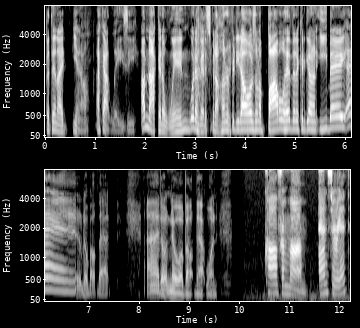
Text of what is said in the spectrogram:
but then I, you know, I got lazy. I'm not going to win. What am I going to spend 150 dollars on a bobblehead that I could have got on eBay? Eh, I don't know about that. I don't know about that one. Call from mom. Answer it.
